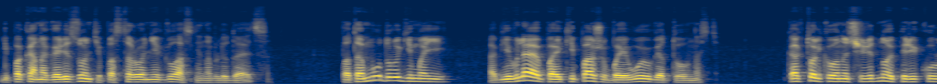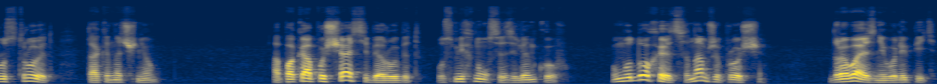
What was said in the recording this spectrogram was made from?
и пока на горизонте посторонних глаз не наблюдается. Потому, други мои, объявляю по экипажу боевую готовность. Как только он очередной перекур устроит, так и начнем. А пока пущай себя рубит, усмехнулся Зеленков. Умудохается, нам же проще. Дрова из него лепить.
